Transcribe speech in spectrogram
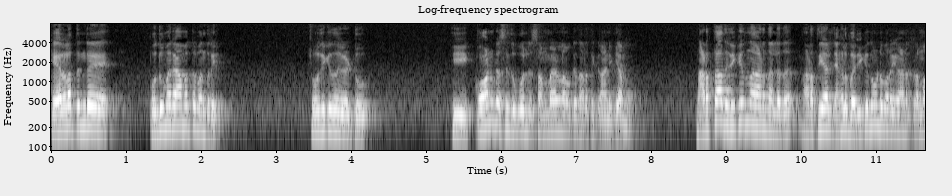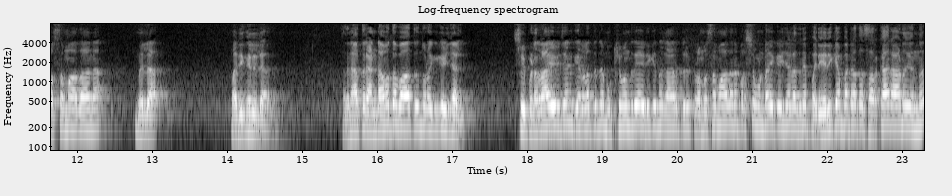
കേരളത്തിന്റെ പൊതുമരാമത്ത് മന്ത്രി ചോദിക്കുന്നത് കേട്ടു ഈ കോൺഗ്രസ് ഇതുപോലൊരു സമ്മേളനമൊക്കെ നടത്തി കാണിക്കാമോ? നടത്താതിരിക്കുന്നതാണ് നല്ലത്. നടത്തിയാൽ ഞങ്ങൾ ഭരിക്കുന്നതുകൊണ്ട് പറയുകയാണ്. ക്രമസമാധാന നില പരിങ്ങലിലാകും. അതിനകത്ത് രണ്ടാമത്തെ ഭാഗത്ത് നിന്ന് തുടങ്ങിക്കഴിഞ്ഞാൽ ശ്രീ പിണറായി വിജയൻ കേരളത്തിന്റെ മുഖ്യമന്ത്രിയായിരിക്കുന്ന കാലത്ത് ഒരു ക്രമസമാധാന പ്രശ്നം ഉണ്ടായിക്കഴിഞ്ഞാൽ അതിനെ പരിഹരിക്കാൻ പറ്റാത്ത സർക്കാരാണ് എന്ന്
